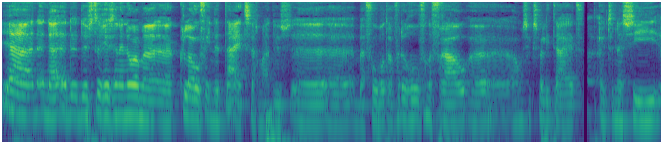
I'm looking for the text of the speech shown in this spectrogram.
Ja, nou, dus er is een enorme uh, kloof in de tijd, zeg maar. Dus uh, bijvoorbeeld over de rol van de vrouw, homoseksualiteit, euthanasie,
